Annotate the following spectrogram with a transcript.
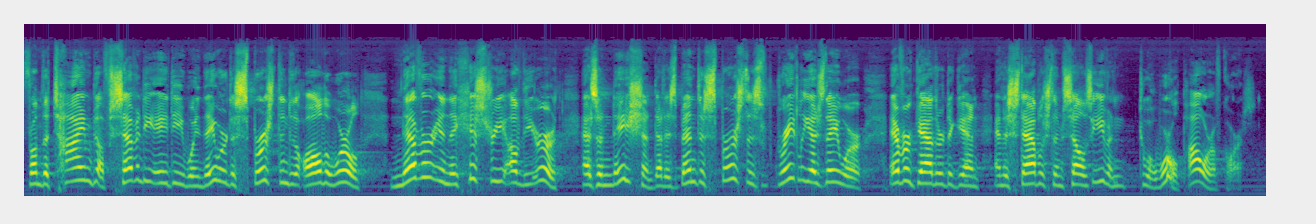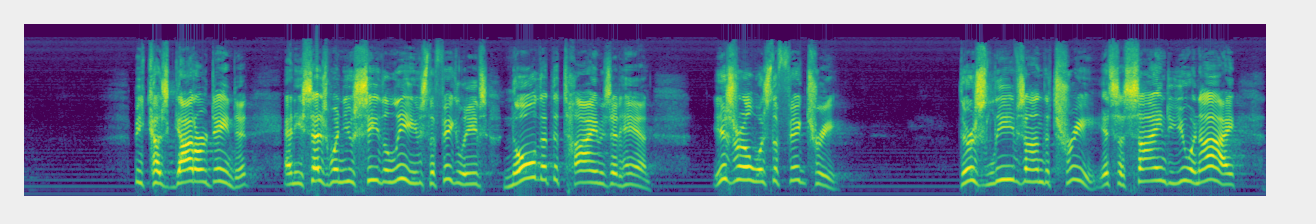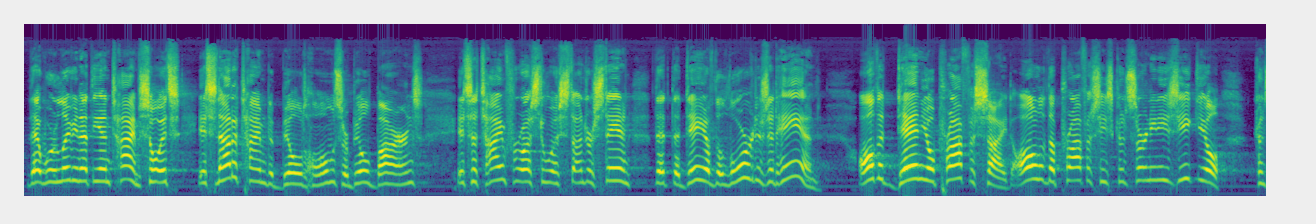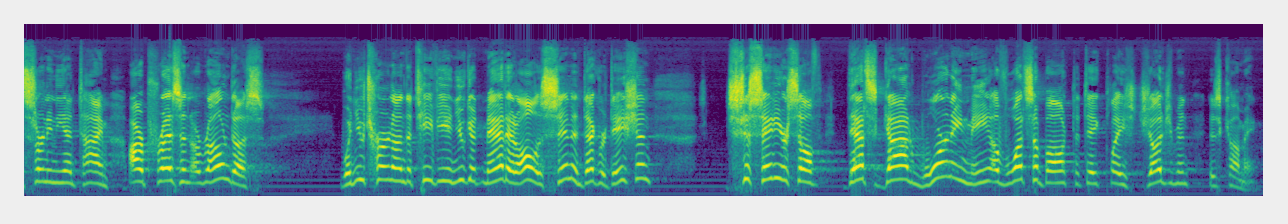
From the time of 70 AD, when they were dispersed into all the world, never in the history of the earth has a nation that has been dispersed as greatly as they were ever gathered again and established themselves, even to a world power, of course. Because God ordained it, and he says, When you see the leaves, the fig leaves, know that the time is at hand. Israel was the fig tree. There's leaves on the tree. It's a sign to you and I that we're living at the end time. So it's, it's not a time to build homes or build barns. It's a time for us to, understand that the day of the Lord is at hand. All that Daniel prophesied, all of the prophecies concerning Ezekiel, concerning the end time, are present around us. When you turn on the TV and you get mad at all the sin and degradation, just say to yourself, that's God warning me of what's about to take place. Judgment is coming.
